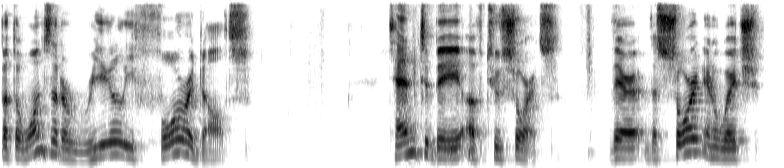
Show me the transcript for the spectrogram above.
But the ones that are really for adults tend to be of two sorts. They're the sort in which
